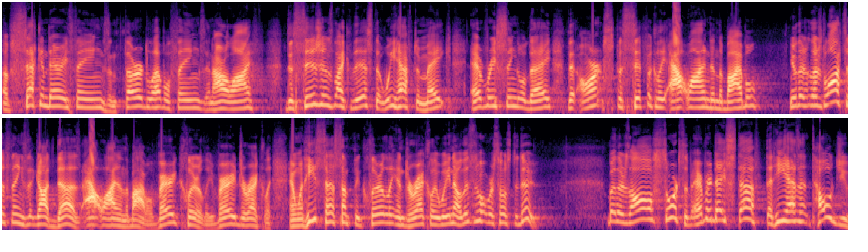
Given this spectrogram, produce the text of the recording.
of secondary things and third level things in our life, decisions like this that we have to make every single day that aren't specifically outlined in the Bible. You know, there's, there's lots of things that God does outline in the Bible very clearly, very directly. And when He says something clearly and directly, we know this is what we're supposed to do. But there's all sorts of everyday stuff that He hasn't told you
